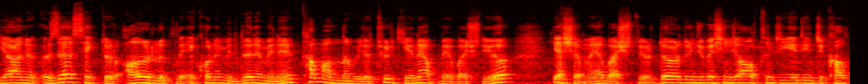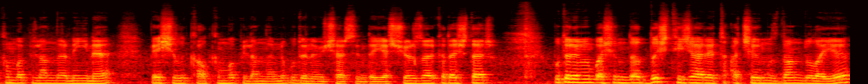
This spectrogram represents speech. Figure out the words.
yani özel sektör ağırlıklı ekonomi dönemini tam anlamıyla Türkiye ne yapmaya başlıyor? Yaşamaya başlıyor. 4. 5. 6. 7. kalkınma planlarını yine 5 yıllık kalkınma planlarını bu dönem içerisinde yaşıyoruz arkadaşlar. Bu dönemin başında dış ticaret açığımızdan dolayı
